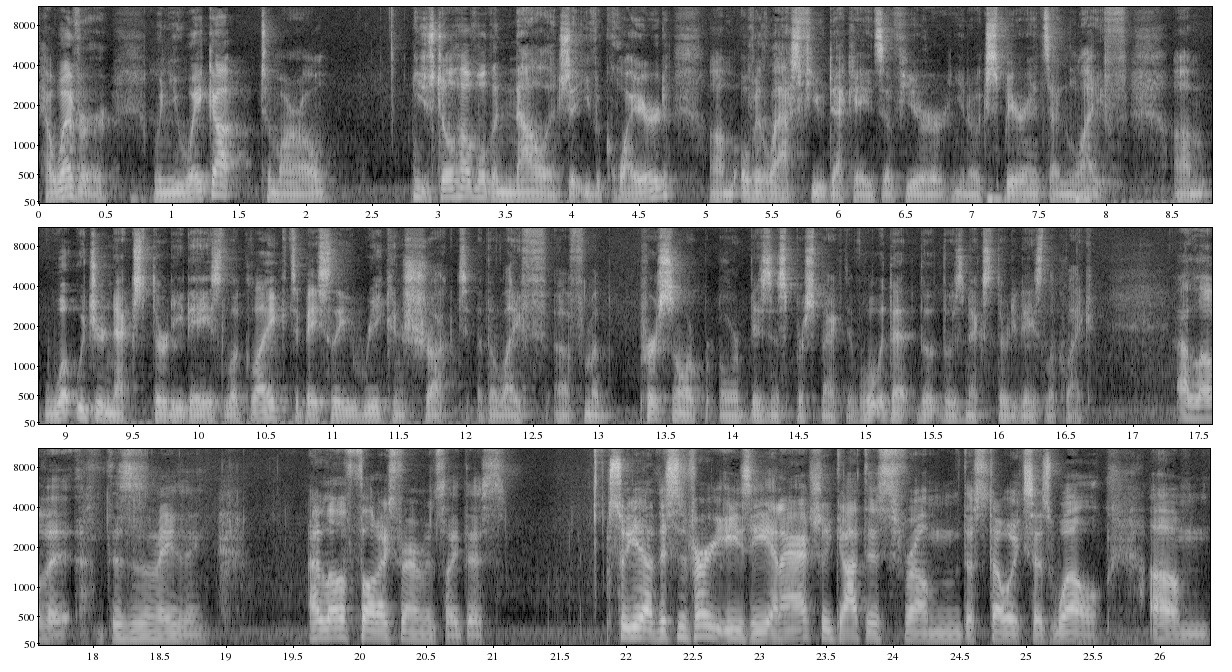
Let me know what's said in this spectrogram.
However, when you wake up tomorrow you still have all the knowledge that you've acquired um, over the last few decades of your you know experience and life. Um, what would your next 30 days look like to basically reconstruct the life uh, from a personal or, business perspective? What would that th- those next 30 days look like? I love it. This is amazing. I love thought experiments like this. So yeah, this is very easy, and I actually got this from the Stoics as well. Um,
